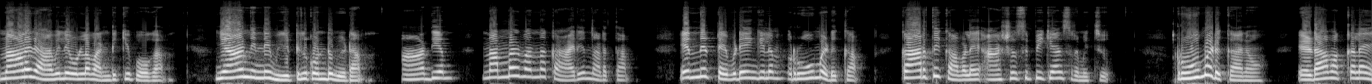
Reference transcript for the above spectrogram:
നാളെ രാവിലെ ഉള്ള വണ്ടിക്ക് പോകാം. ഞാൻ നിന്നെ വീട്ടിൽ കൊണ്ടുവിടാം. ആദ്യം നമ്മൾ വന്ന കാര്യം നടത്താം. എന്നിട്ട് എവിടെയെങ്കിലും റൂം എടുക്കാം. കാർത്തിക് അവളെ ആശ്വസിപ്പിക്കാൻ ശ്രമിച്ചു. റൂം എടുക്കാനോ? എടാ മക്കളെ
